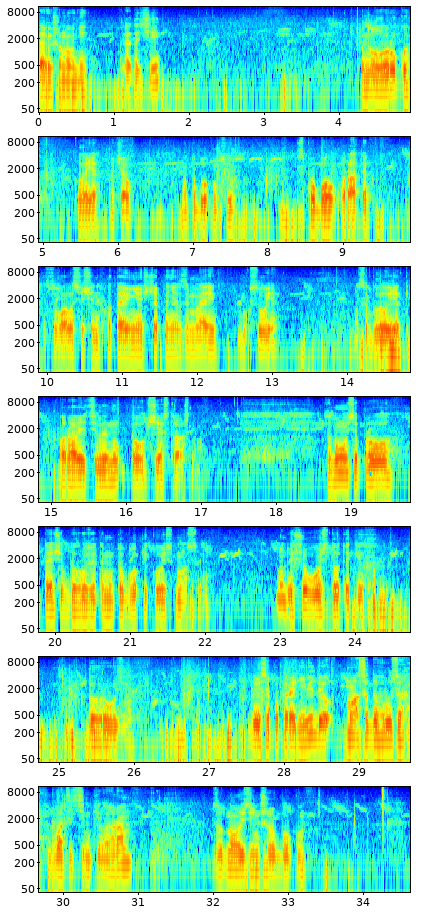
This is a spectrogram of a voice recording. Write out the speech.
Вітаю, шановні глядачі. Минулого року, коли я почав мотоблоком своїм спробував орати, з'ясувалося, що не вистачає в нього щеплення з землею. Буксує. Особливо як орав я цілину, то взагалі страшно. Задумався про те, щоб догрузити мотоблок якоюсь масою. Ну, дійшов ось до таких догрузів. Дивився попереднє відео, маса до груза 27 кг з одного і з іншого боку.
